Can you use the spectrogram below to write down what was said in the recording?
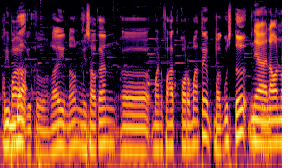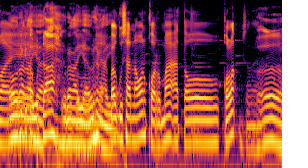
Rimba. apa gitu lain naon misalkan eh, manfaat korma teh bagus tuh Ya naon wae. Orang kita aya, bedah orang gitu. aya, orang Ya, aya. bagusan naon korma atau kolak misalnya. eh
